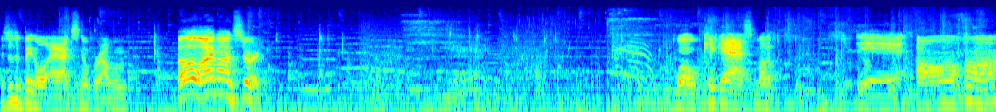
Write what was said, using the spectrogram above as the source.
This is a big old axe, no problem. Oh, I monster! Whoa, kick ass, mother. Yeah. Uh huh.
